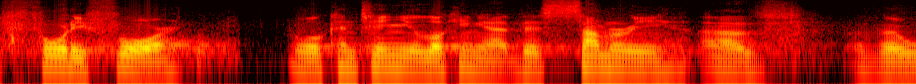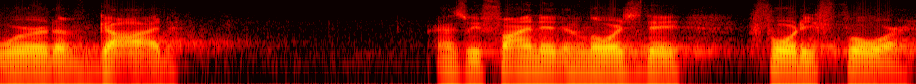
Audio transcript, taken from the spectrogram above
44. We'll continue looking at this summary of the Word of God as we find it in Lord's Day 44,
